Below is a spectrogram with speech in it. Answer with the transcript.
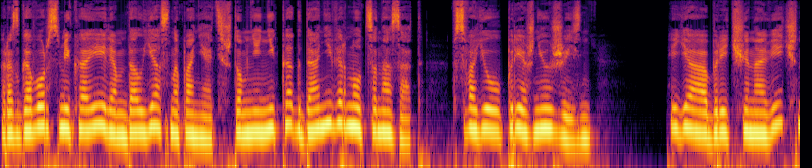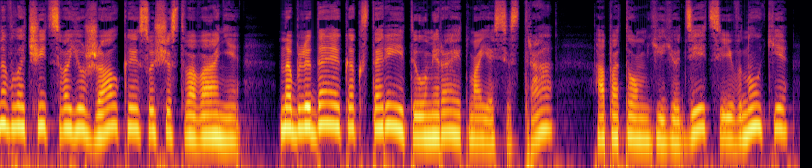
Разговор с Микаэлем дал ясно понять, что мне никогда не вернуться назад, в свою прежнюю жизнь. Я обречена вечно влачить свое жалкое существование, наблюдая, как стареет и умирает моя сестра, а потом ее дети и внуки —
